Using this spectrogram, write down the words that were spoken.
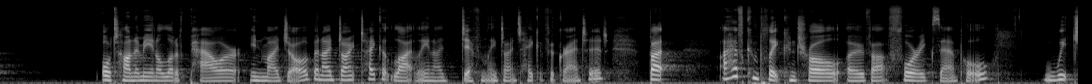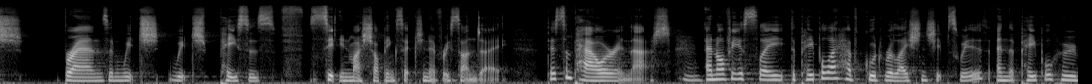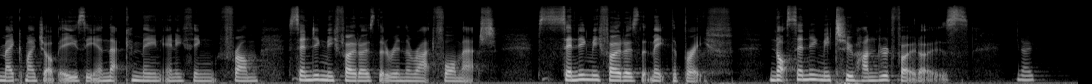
autonomy and a lot of power in my job, and I don't take it lightly, and I definitely don't take it for granted. But I have complete control over, for example, which brands and which which pieces sit in my shopping section every Sunday. There's some power in that. Hmm. And obviously, the people I have good relationships with and the people who make my job easy, and that can mean anything from sending me photos that are in the right format, sending me photos that meet the brief, not sending me 200 photos. You know,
